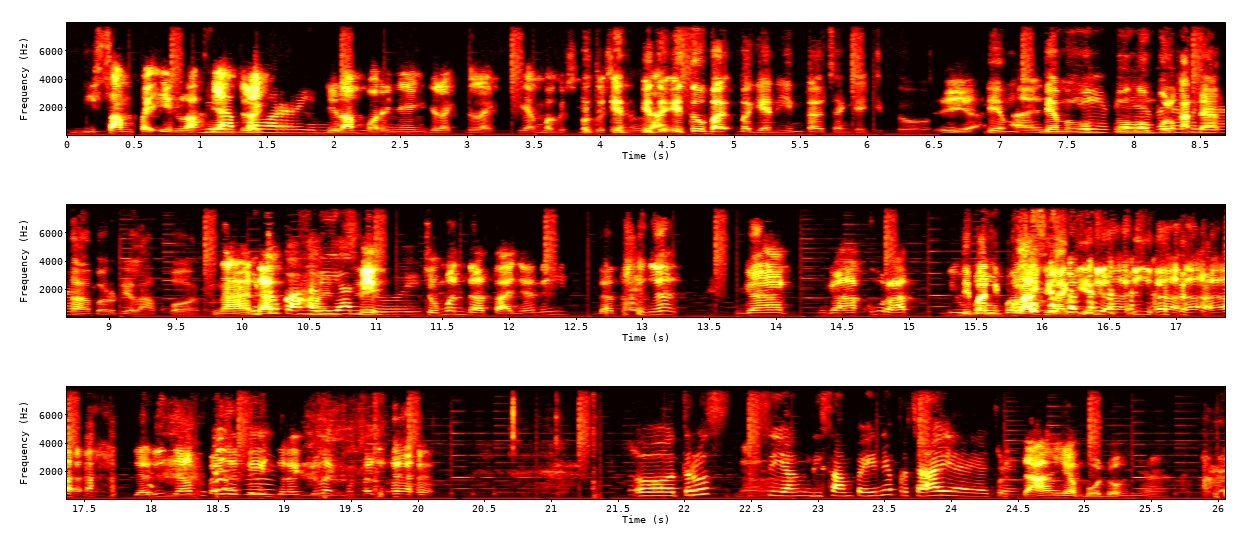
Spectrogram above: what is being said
disampein lah yang jelek. Dilaporin. Dilaporinnya yang jelek-jelek, yang bagus-bagus itu, itu, itu ba- bagian intel ceng kayak gitu. Iya. Dia Anjing. dia mengum- Iya, iya, mengumpulkan benar-benar. data baru dia lapor. Nah, Itu dat- keahlian, cuy. cuman datanya nih, datanya nggak nggak akurat Dimanipulasi lagi ya? iya. Jadi nyampe nya tuh yang jelek-jelek makanya. Oh, terus Nah. si yang disampaikannya percaya ya, Ceng? Percaya bodohnya.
